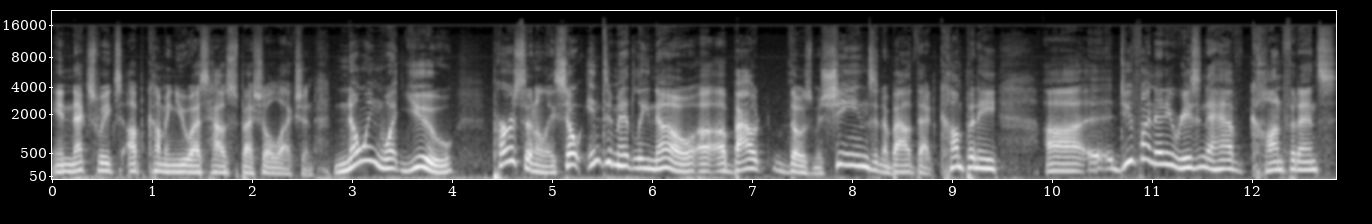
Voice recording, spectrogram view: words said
in next week's upcoming U.S. House special election. Knowing what you personally so intimately know uh, about those machines and about that company, uh, do you find any reason to have confidence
